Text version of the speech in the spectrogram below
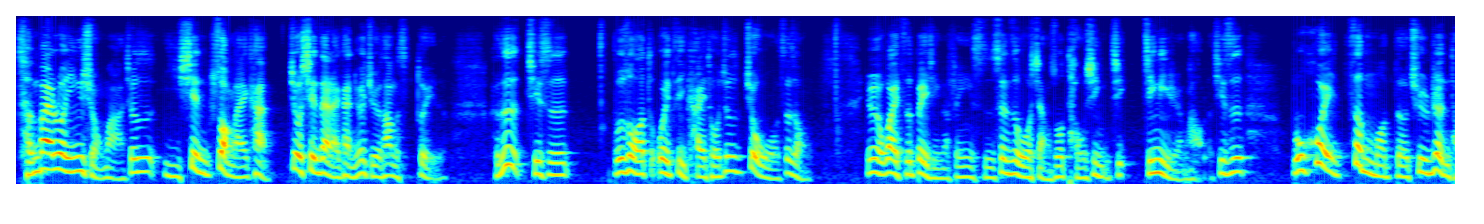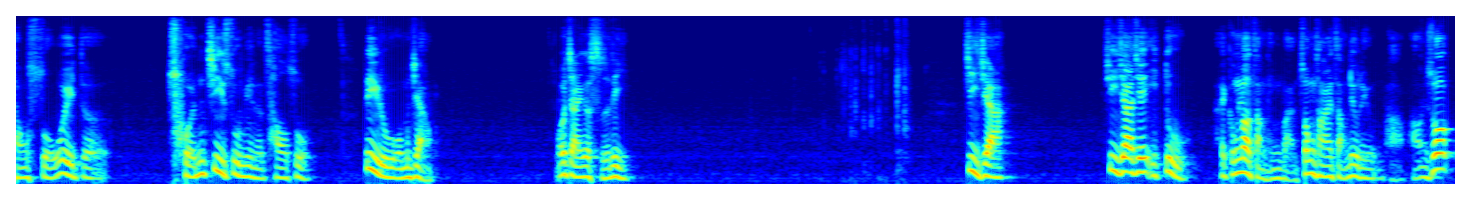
成败论英雄嘛，就是以现状来看，就现在来看，你会觉得他们是对的。可是其实不是说为自己开脱，就是就我这种拥有外资背景的分析师，甚至我想说投信经经理人好了，其实不会这么的去认同所谓的纯技术面的操作。例如我们讲，我讲一个实例，技嘉，技嘉今天一度还攻到涨停板，中长还涨六点五趴。好，你说。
